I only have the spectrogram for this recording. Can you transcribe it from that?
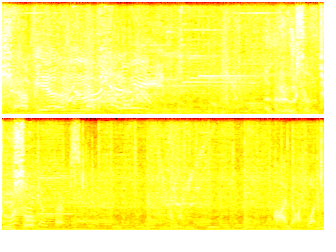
Champion of Halloween! A twosome. go first. I'm not one to.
